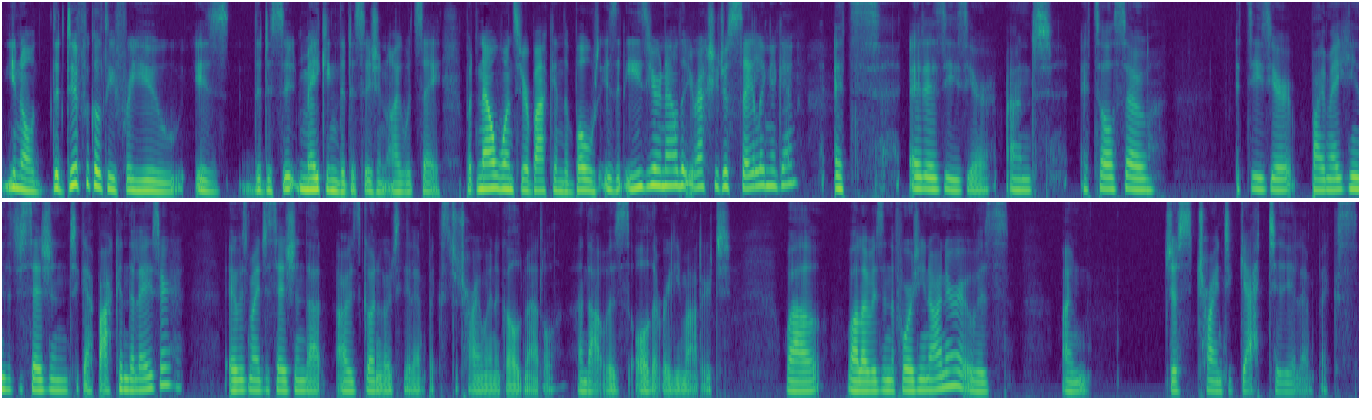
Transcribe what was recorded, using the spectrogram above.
you know the difficulty for you is the deci- making the decision i would say. But now once you're back in the boat is it easier now that you're actually just sailing again? It's it is easier. And it's also it's easier by making the decision to get back in the laser. It was my decision that i was going to go to the olympics to try and win a gold medal and that was all that really mattered. While while i was in the 49er it was i'm just trying to get to the olympics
